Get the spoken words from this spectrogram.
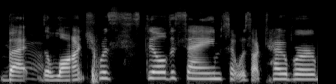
But Yeah. the launch was still the same. So it was October.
